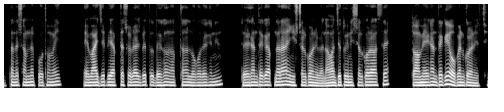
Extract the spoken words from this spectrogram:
আপনাদের সামনে প্রথমেই এই মাই জিপি অ্যাপটা চলে আসবে। তো দেখুন, আপনারা লোগো দেখে নিন। তো এখান থেকে আপনারা ইনস্টল করে নেবেন। আমার যেহেতু ইনস্টল করা আছে, তো আমি এখান থেকে ওপেন করে নিচ্ছি।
